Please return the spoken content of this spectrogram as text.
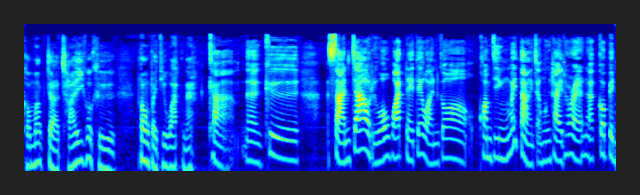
เขามักจะใช้ก็คือต้องไปที่วัดนะ ค่ะคือศาลเจ้าหรือว่าวัดในไต้หวันก็ความจริงไม่ต่างจากเมืองไทยเท่าไหร่นะ ก็เป็น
